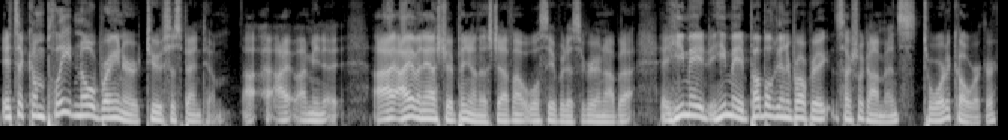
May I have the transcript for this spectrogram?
it's a complete no-brainer to suspend him. I, I, I mean, I, I haven't asked your opinion on this, Jeff. We'll see if we disagree or not. But he made he made publicly inappropriate sexual comments toward a coworker.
